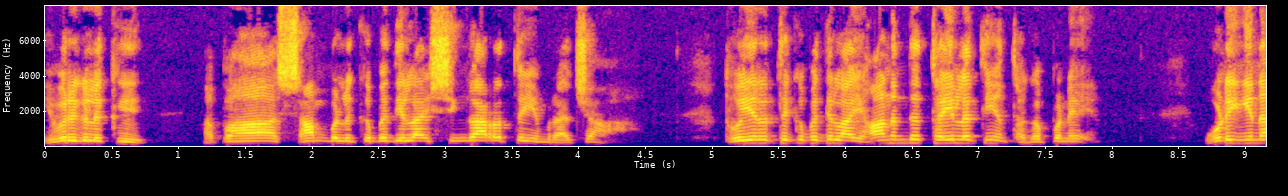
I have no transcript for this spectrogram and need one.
இவர்களுக்கு அப்பா சாம்பலுக்கு பதிலாய் சிங்காரத்தையும் ராஜா துயரத்துக்கு பதிலாய் ஆனந்த தைலத்தையும் தகப்பனே ஒடுங்கின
